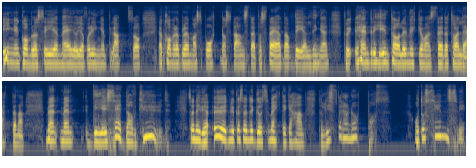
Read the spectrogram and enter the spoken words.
Ingen kommer att se mig och jag får ingen plats och jag kommer att glömmas bort någonstans där på städavdelningen. För Henry Hinn talar mycket om att städa toaletterna. Men, men vi är ju sedda av Gud. Så när vi har ödmjukats under Guds mäktiga hand, då lyfter han upp oss. Och då syns vi.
